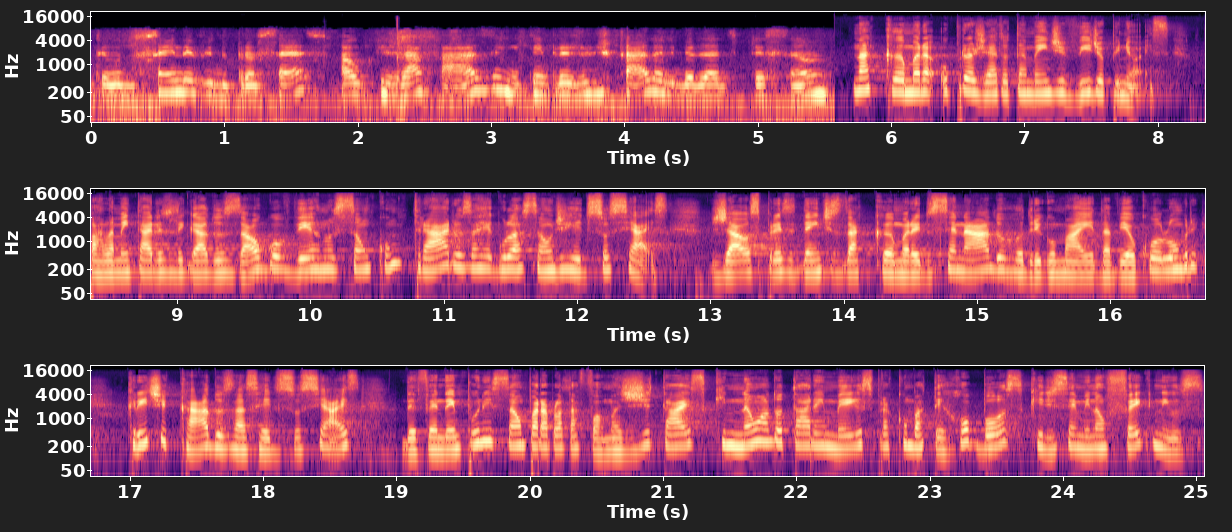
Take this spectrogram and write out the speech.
conteúdo sem devido processo, algo que já fazem e tem prejudicado a liberdade de expressão. Na Câmara, o projeto também divide opiniões. Parlamentares ligados ao governo são contrários à regulação de redes sociais. Já os presidentes da Câmara e do Senado, Rodrigo Maia e Davi Alcolumbre, criticados nas redes sociais, defendem punição para plataformas digitais que não adotarem meios para combater robôs que disseminam fake news.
